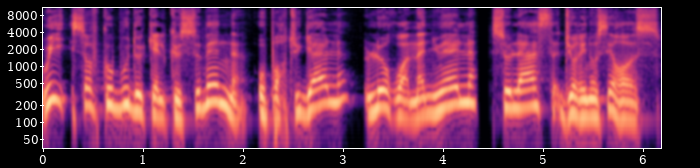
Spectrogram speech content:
Oui, sauf qu'au bout de quelques semaines, au Portugal, le roi Manuel se lasse du rhinocéros.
